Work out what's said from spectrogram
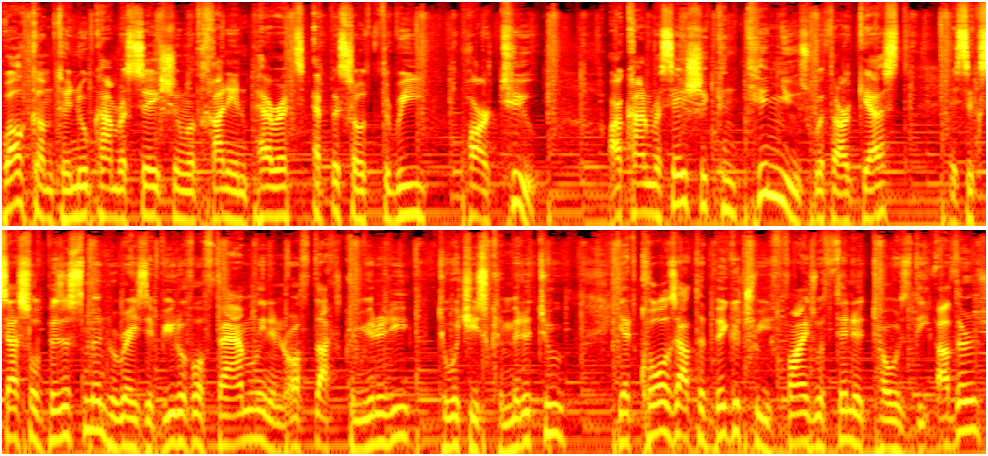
Welcome to a new conversation with Chani and Peretz, episode 3, part 2. Our conversation continues with our guest, a successful businessman who raised a beautiful family in an Orthodox community to which he's committed to, yet calls out the bigotry he finds within it towards the others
